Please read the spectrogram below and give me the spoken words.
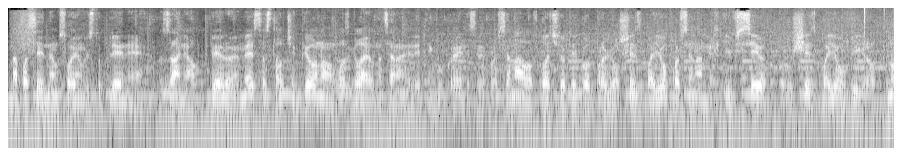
На последнем своем выступлении занял первое место, стал чемпионом, возглавил национальный рейтинг Украины среди профессионалов. 24 год провел 6 боев профессиональных и все 6 боев выиграл. Ну,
